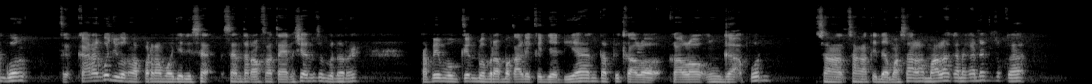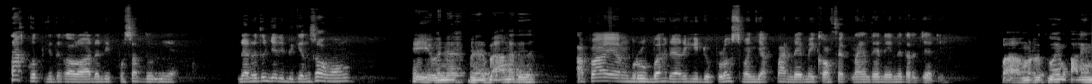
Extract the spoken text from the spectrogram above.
gue karena gue juga nggak pernah mau jadi center of attention sebenarnya. Tapi mungkin beberapa kali kejadian. Tapi kalau kalau enggak pun sangat sangat tidak masalah. Malah kadang-kadang suka takut gitu kalau ada di pusat dunia. dan itu jadi bikin songong. Iya bener, bener banget itu. Apa yang berubah dari hidup lo semenjak pandemi COVID-19 ini terjadi? Wah, menurut gue yang paling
